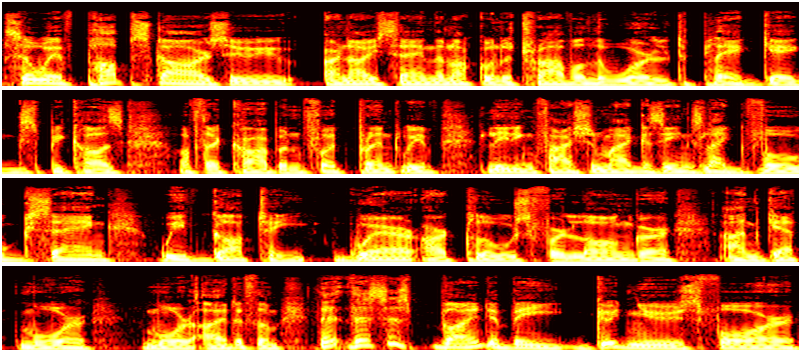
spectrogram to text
So we have pop stars who are now saying they're not going to travel the world to play gigs because of their carbon footprint. We have leading fashion magazines like Vogue saying we've got to wear our clothes for longer and get more more out of them. This is bound to be good news for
